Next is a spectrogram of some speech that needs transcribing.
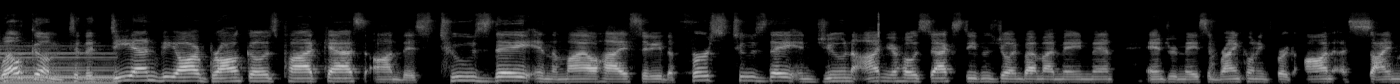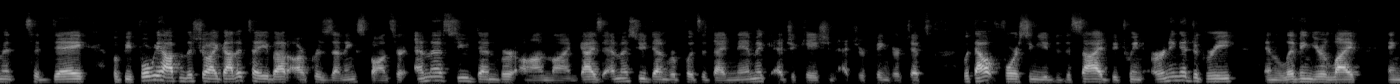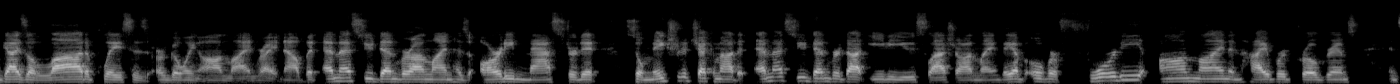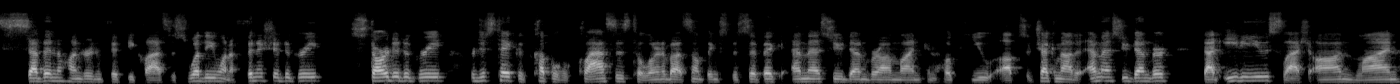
Welcome to the DNVR Broncos podcast on this Tuesday in the Mile High City, the first Tuesday in June. I'm your host, Zach Stevens, joined by my main man, Andrew Mason, Ryan Koenigsberg on assignment today. But before we hop into the show, I got to tell you about our presenting sponsor, MSU Denver Online. Guys, MSU Denver puts a dynamic education at your fingertips without forcing you to decide between earning a degree and living your life. And guys, a lot of places are going online right now, but MSU Denver Online has already mastered it. So make sure to check them out at msudenver.edu slash online. They have over 40 online and hybrid programs and 750 classes. So whether you want to finish a degree, start a degree, or just take a couple of classes to learn about something specific, MSU Denver Online can hook you up. So check them out at msudenver.edu slash online.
